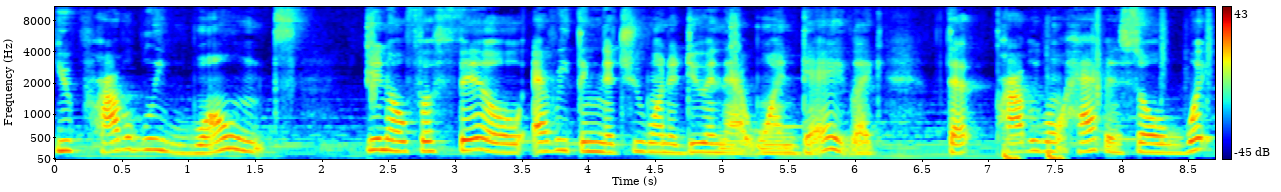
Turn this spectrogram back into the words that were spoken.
you probably won't, you know, fulfill everything that you want to do in that one day. Like, that probably won't happen. So, what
